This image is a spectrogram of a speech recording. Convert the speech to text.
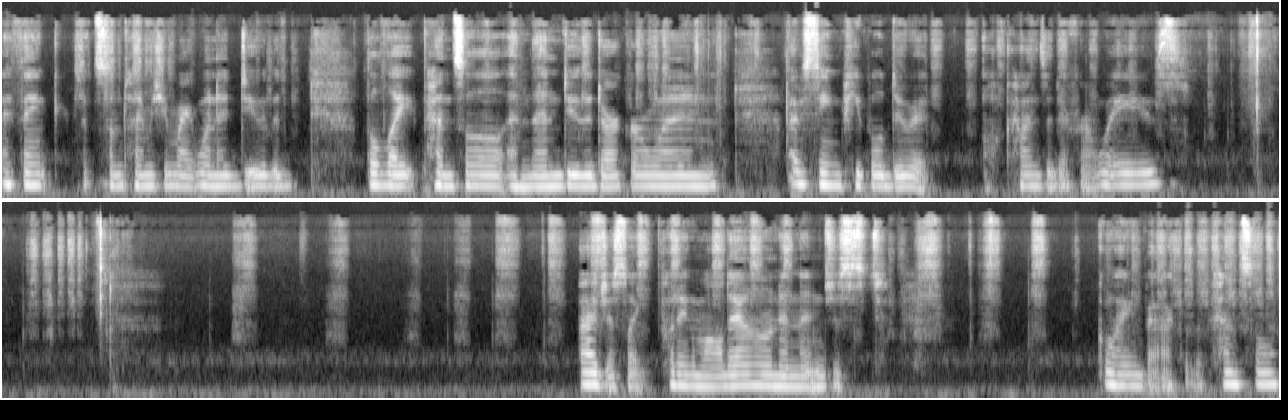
I think. But sometimes you might want to do the the light pencil and then do the darker one. I've seen people do it all kinds of different ways I just like putting them all down and then just going back with a pencil.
